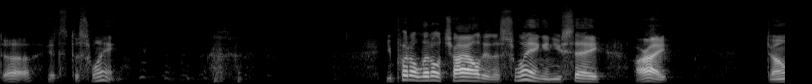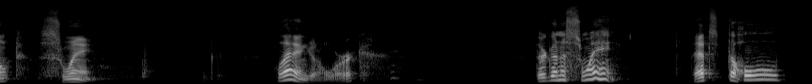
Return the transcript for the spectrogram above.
Duh, it's to swing. You put a little child in a swing and you say, all right, don't swing. Well, that ain't going to work. They're going to swing. That's the whole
